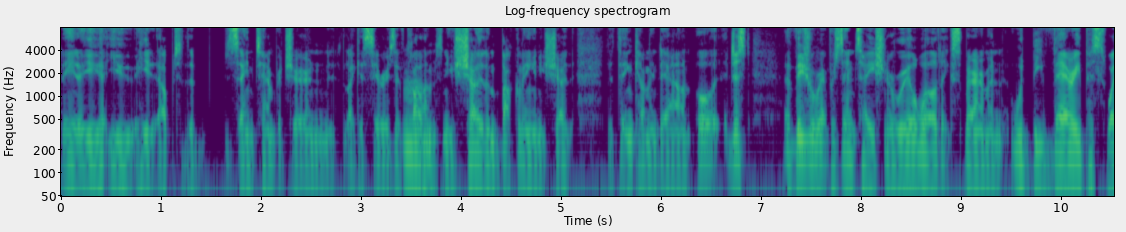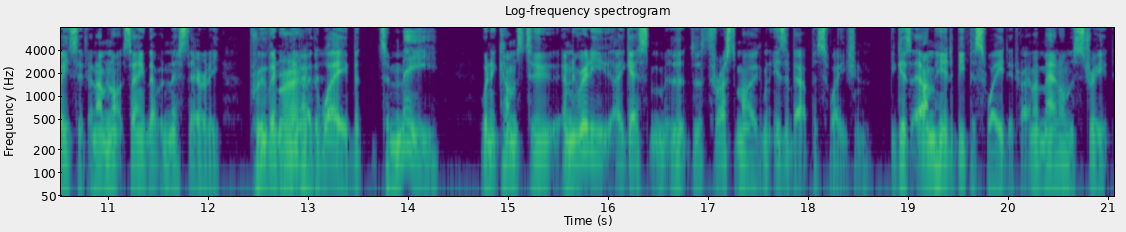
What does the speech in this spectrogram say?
you know you you heat it up to the same temperature, and like a series of Mhm. columns, and you show them buckling, and you show the thing coming down, or just a visual representation, a real world experiment would be very persuasive. And I'm not saying that would necessarily prove anything Right. either way, but to me, when it comes to, and really, I guess the, the thrust of my argument is about persuasion because I'm here to be persuaded, right? I'm a man on the street.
